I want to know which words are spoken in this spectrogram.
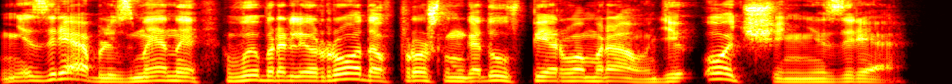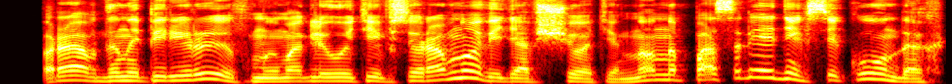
Не зря блюзмены выбрали Рода в прошлом году в первом раунде. Очень не зря. Правда, на перерыв мы могли уйти все равно, ведя в счете, но на последних секундах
